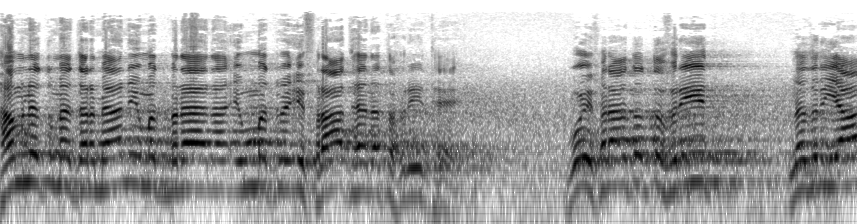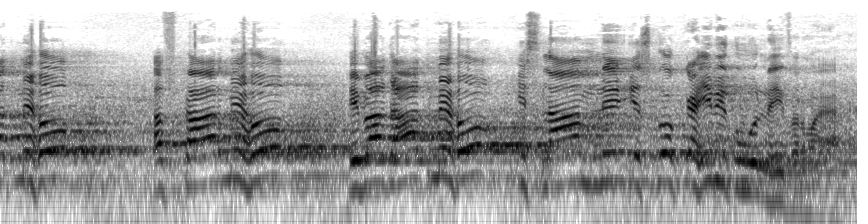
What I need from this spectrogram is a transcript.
ہم نے تمہیں درمیانی امت بنایا، نہ امت میں افراد ہے، نہ تفرید ہے۔ وہ افراد و تفرید نظریات میں ہو، افکار میں ہو، عبادات میں ہو، اسلام نے اس کو کہیں بھی قبول نہیں فرمایا ہے۔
